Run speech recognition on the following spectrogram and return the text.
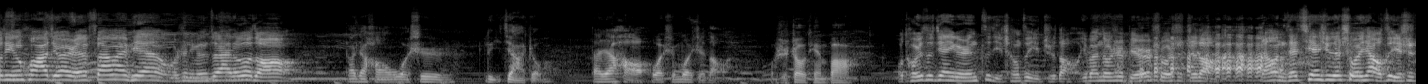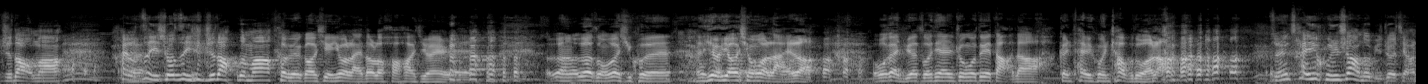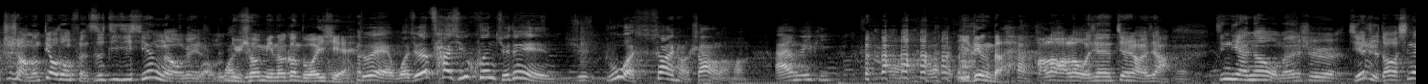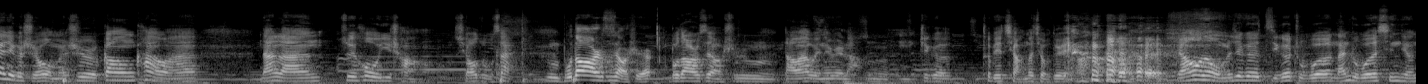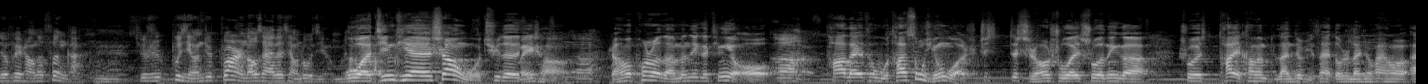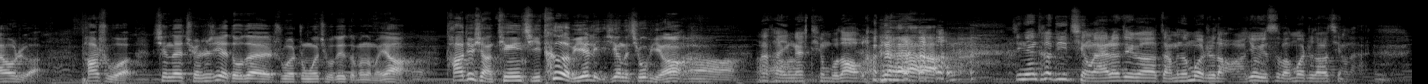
收听《花局爱人》番外篇，我是你们最爱的鄂总。大家好，我是李嘉洲。大家好，我是莫指导。我是赵天霸，我头一次见一个人自己称自己指导，一般都是别人说是指导，然后你再谦虚的说一下我自己是指导吗？还有自己说自己是指导的吗？特别高兴又来到了花花局外人，嗯，鄂总鄂旭坤又邀请我来了。我感觉昨天中国队打的跟蔡徐坤差不多了，昨天蔡徐坤上都比这强，至少能调动粉丝积极性啊！我跟你说，女球迷能更多一些。对，我觉得蔡徐坤绝对就如果上一场上了哈，MVP。一定的。好了好了，我先介绍一下，今天呢，我们是截止到现在这个时候，我们是刚看完男篮最后一场小组赛，嗯，不到二十四小时。不到二十四小时，嗯。打完委内瑞拉，嗯。嗯，这个特别强的球队。然后呢，我们这个几个主播男主播的心情就非常的愤慨，嗯，就是不行，就抓耳挠腮的想录节目。我今天上午去的梅场啊，然后碰到咱们那个听友，啊，他来他我他送行我这这时候说说那个说他也看完篮球比赛，都是篮球爱好爱好者。他说现在全世界都在说中国球队怎么怎么样，他就想听一期特别理性的球评。啊，那他应该是听不到了。今天特地请来了这个咱们的莫指导啊，又一次把莫指导请来，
